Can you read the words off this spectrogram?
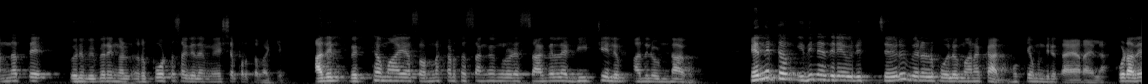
അന്നത്തെ ഒരു വിവരങ്ങൾ റിപ്പോർട്ട് സഹിതം മേശപ്പുറത്ത് വയ്ക്കും. അതിൽ വ്യക്തമായ സ്വർണക്കടത്ത് സംഘങ്ങളുടെ സകല ഡീറ്റെയിലും അതിലുണ്ടാകും. എന്നിട്ടും ഇതിനെതിരെ ഒരു ചെറുവിരൽ പോലും അനക്കാൻ മുഖ്യമന്ത്രി തയ്യാറായില്ല. കൂടാതെ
